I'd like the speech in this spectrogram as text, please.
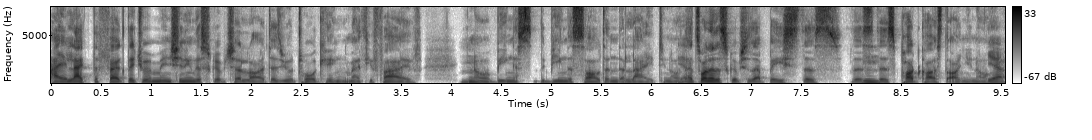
I like the fact that you were mentioning the scripture a lot as you were talking, Matthew five, you know, being a, being the salt and the light. You know, Mm. Yeah. Mm. that's one of the scriptures I based this this this podcast on. You know, Yeah,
